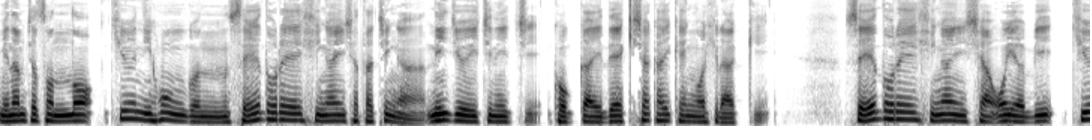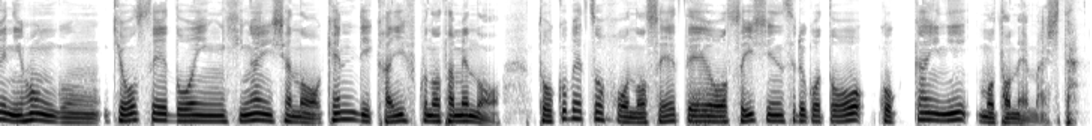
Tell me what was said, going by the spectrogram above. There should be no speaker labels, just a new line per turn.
南朝村の旧日本軍性奴隷被害者たちが21日、国会で記者会見を開き、性奴隷被害者及び旧日本軍強制動員被害者の権利回復のための特別法の制定を推進することを国会に求めました。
